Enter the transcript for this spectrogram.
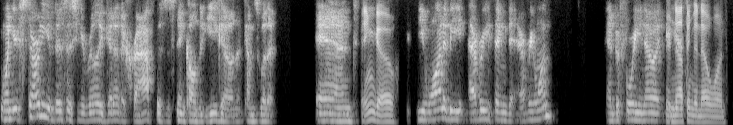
when you're starting a business and you're really good at a craft, there's this thing called the ego that comes with it. And Bingo. you want to be everything to everyone. And before you know it, You're nothing to no one.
